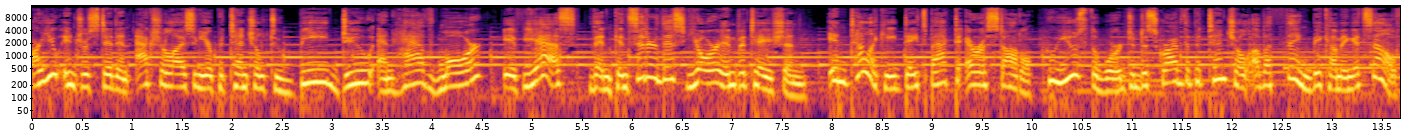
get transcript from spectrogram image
Are you interested in actualizing your potential to be, do, and have more? If yes, then consider this your invitation. Entelechy dates back to Aristotle, who used the word to describe the potential of a thing becoming itself.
